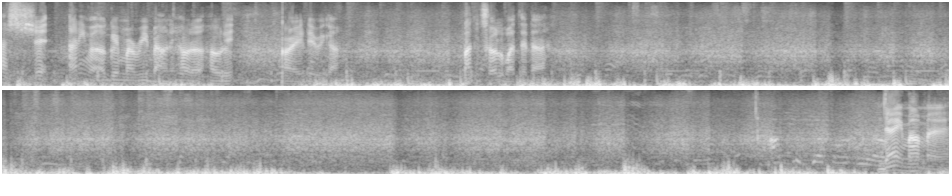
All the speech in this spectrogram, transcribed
Ah, shit. I didn't even upgrade my rebounding. Hold up, hold it. Alright, there we go. My controller about to die. That ain't my man.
